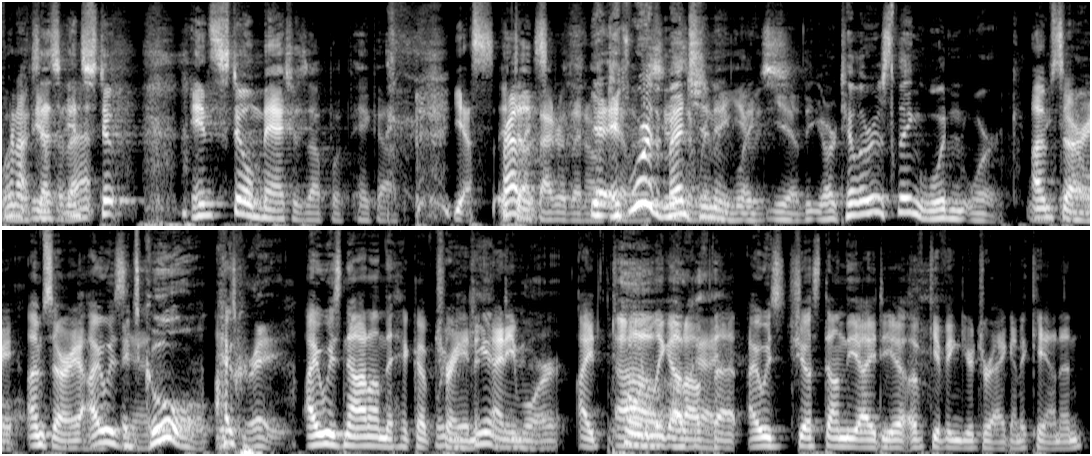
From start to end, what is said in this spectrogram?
We're not here for sense. that. And still, it still matches up with Hiccup. yes, it Probably does. better than Yeah, it's worth It mentioning. really like, yeah, the artillerist thing wouldn't work. I'm sorry. at. I'm sorry. I was It's Yeah. cool. It's I- great. I was not on the hiccup train anymore. I totally Oh, got off that. I was just on the idea of giving your dragon a cannon.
